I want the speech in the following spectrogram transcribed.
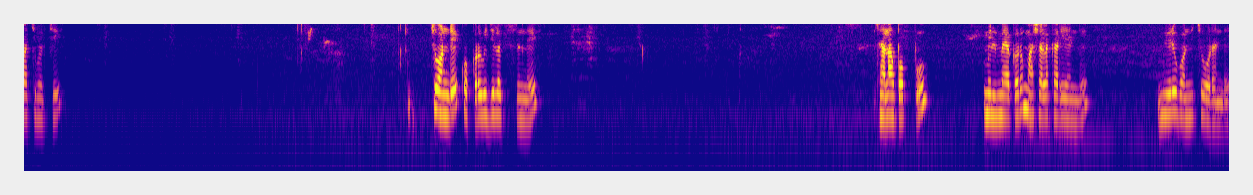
పచ్చిమిర్చి. చూడండి కుక్కర్ విజిల్ వచ్చేసింది. శనగపప్పు మిల్ మేకర్ మసాలా కర్రీ అండి. మీరు ఇవన్నీ చూడండి.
